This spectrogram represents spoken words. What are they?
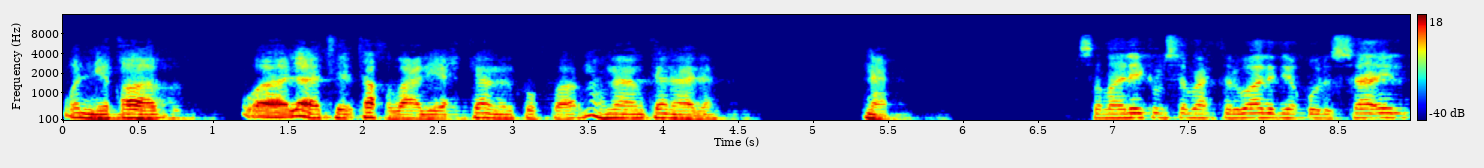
والنقاب ولا تخضع لأحكام الكفار مهما أمكن هذا. نعم. صلى الله عليكم سماحة الوالد. يقول السائل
